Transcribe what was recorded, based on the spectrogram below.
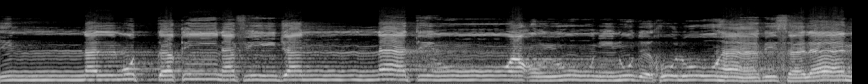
إن المتقين في جنات وعيون ندخلوها بسلام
